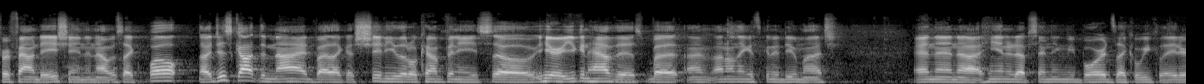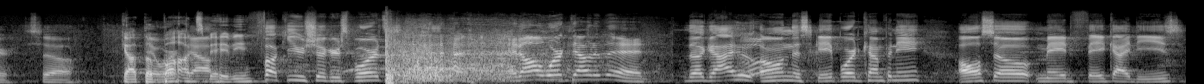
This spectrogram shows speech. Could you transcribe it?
for Foundation." And I was like, "Well, I just got denied by like a shitty little company, so here you can have this, but I'm, I don't think it's gonna do much." And then uh, he ended up sending me boards like a week later. So Got the box, out. baby. Fuck you, Sugar Sports. It all worked out in the end. The guy who owned the skateboard company also made fake IDs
